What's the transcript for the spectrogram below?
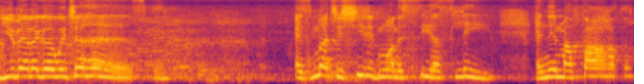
you better go with your husband. As much as she didn't want to see us leave. And then my father,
